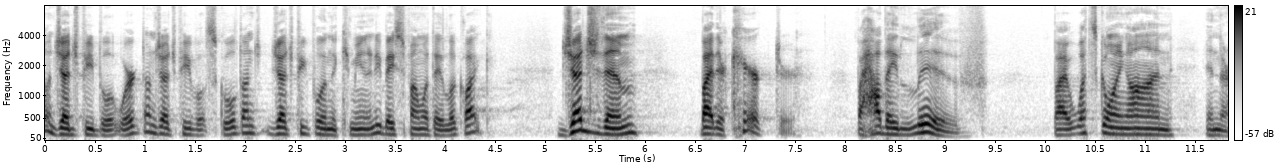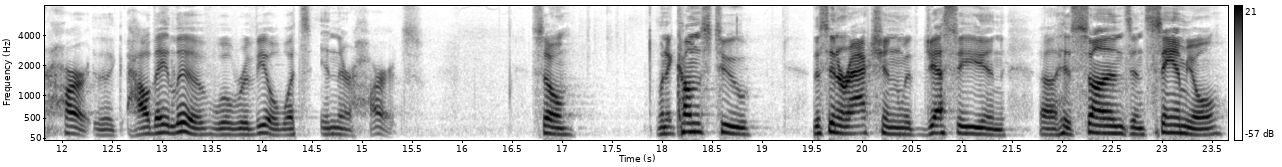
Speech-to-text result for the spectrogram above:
Don't judge people at work. Don't judge people at school. Don't judge people in the community based upon what they look like. Judge them by their character, by how they live, by what's going on in their heart. Like how they live will reveal what's in their hearts. So, when it comes to this interaction with Jesse and uh, his sons and Samuel,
